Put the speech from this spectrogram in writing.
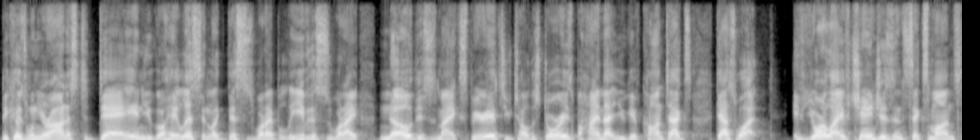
Because when you're honest today and you go, hey, listen, like this is what I believe, this is what I know, this is my experience, you tell the stories behind that, you give context, guess what? If your life changes in six months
